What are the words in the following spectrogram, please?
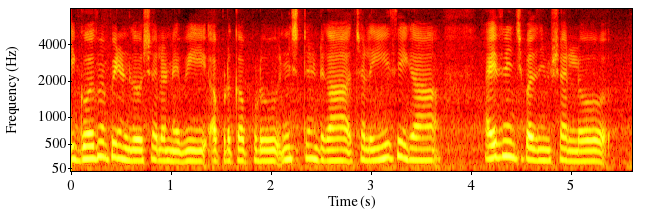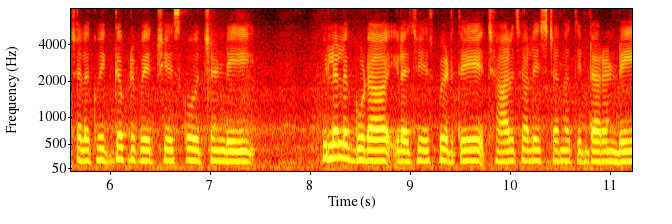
ఈ గోధుమ పిండి దోశలు అనేవి అప్పటికప్పుడు ఇన్స్టెంట్గా చాలా ఈజీగా ఐదు నుంచి పది నిమిషాల్లో చాలా క్విక్గా ప్రిపేర్ చేసుకోవచ్చండి. పిల్లలకు కూడా ఇలా చేసి పెడితే చాలా చాలా ఇష్టంగా తింటారండి.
